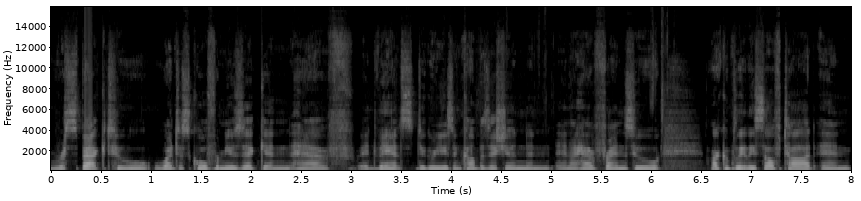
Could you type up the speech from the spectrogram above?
respect who went to school for music and have advanced degrees in composition, and and I have friends who are completely self-taught, and,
